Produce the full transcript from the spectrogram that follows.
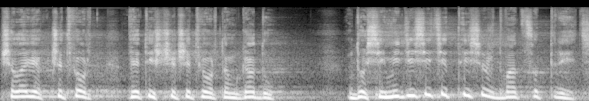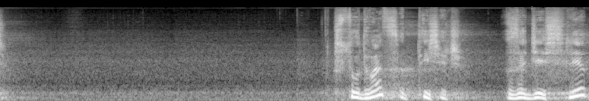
человек в 2004 году до 70 тысяч в 23. 120 тысяч за 10 лет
